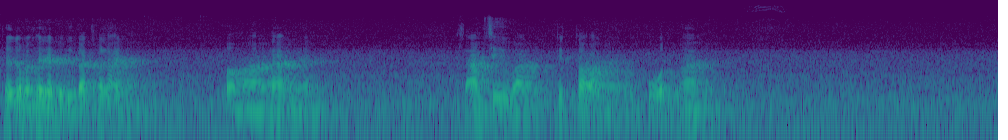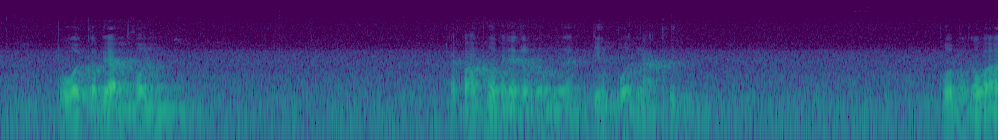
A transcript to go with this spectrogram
เธอก็ไม่เค่อยจะปฏิบัติเท่าไหร่นะพอมานั่งเนี่ยสามสี่วันติดต่อเนี่ยปวดมากเลยปวดก็พยายามทน แต่ความปวดไม่ได้ลดลงเลย ยิ่งปวดหนักขึ้น ปวดมันก็ว่า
